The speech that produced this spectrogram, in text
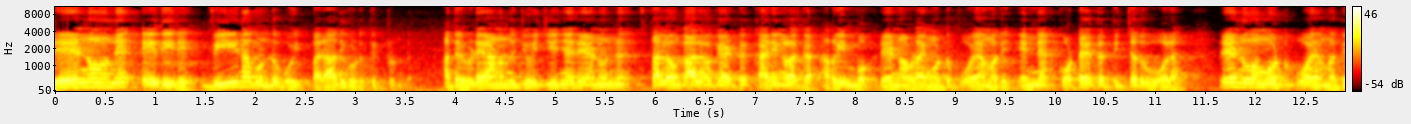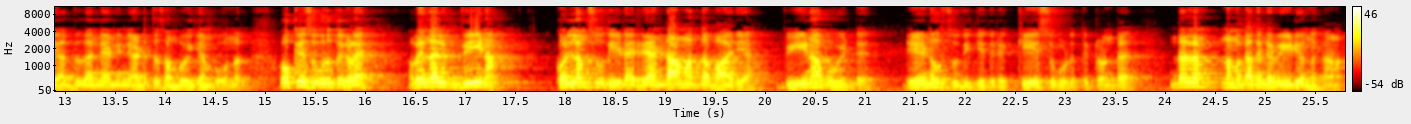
രേണുവിന് എതിരെ വീണ കൊണ്ടുപോയി പരാതി കൊടുത്തിട്ടുണ്ട്. അതെവിടെയാണെന്ന് ചോദിച്ചു കഴിഞ്ഞാൽ രേണുവിന് സ്ഥലവും കാലവും ഒക്കെ ആയിട്ട് കാര്യങ്ങളൊക്കെ അറിയുമ്പോൾ രേണു അവിടെ അങ്ങോട്ട് പോയാൽ മതി. എന്നെ കോട്ടയത്ത് എത്തിച്ചതുപോലെ രേണു അങ്ങോട്ട് പോയാൽ മതി. അത് തന്നെയാണ് ഇനി അടുത്ത് സംഭവിക്കാൻ പോകുന്നത്. ഓക്കെ സുഹൃത്തുക്കളെ അപ്പൊ എന്തായാലും വീണ കൊല്ലം സുധിയുടെ രണ്ടാമത്തെ ഭാര്യ വീണ പോയിട്ട് രേണു സുധിക്കെതിരെ കേസ് കൊടുത്തിട്ടുണ്ട്. എന്തായാലും നമുക്ക് അതിന്റെ വീഡിയോ ഒന്ന് കാണാം.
